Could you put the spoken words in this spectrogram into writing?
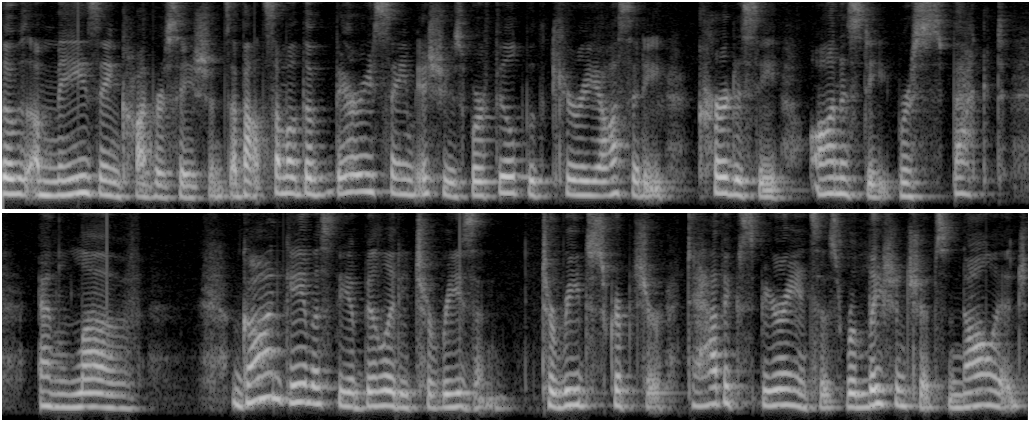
those amazing conversations about some of the very same issues were filled with curiosity, courtesy, honesty, respect, and love. God gave us the ability to reason, to read scripture, to have experiences, relationships, knowledge.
